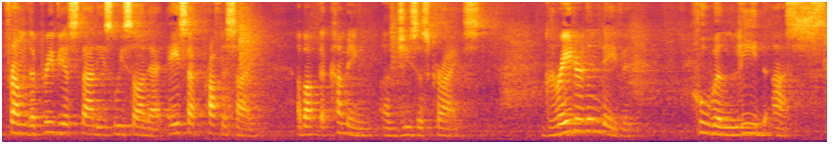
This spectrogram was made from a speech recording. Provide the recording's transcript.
from the previous studies, we saw that Asaph prophesied about the coming of Jesus Christ. Greater than David, who will lead us.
